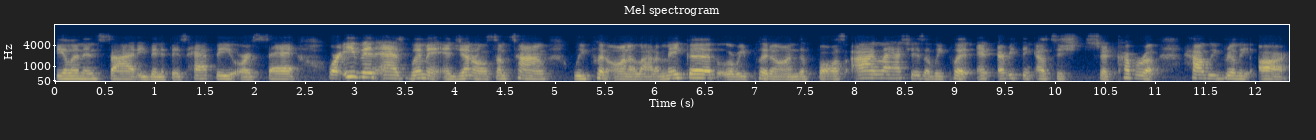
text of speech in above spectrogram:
feeling inside, even if it's happy or sad, or even as women in general. Sometimes we put on a lot of makeup, or we put on the false eyelashes, or we put everything else to, to cover up how we really are.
